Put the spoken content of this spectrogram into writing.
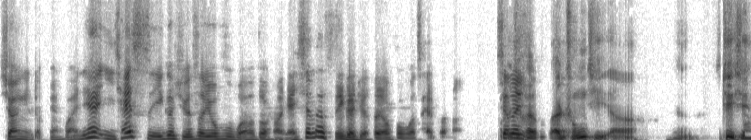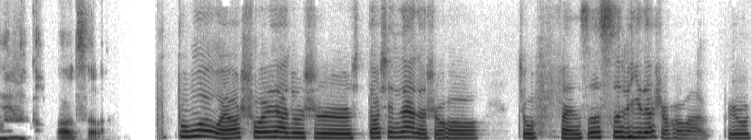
相应的变快。你看以前死一个角色又复活了多少年，现在死一个角色要复活才多少？现在还有反重启啊，嗯，这些年搞多少次了？不过我要说一下，就是到现在的时候，就粉丝撕逼的时候吧，比如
